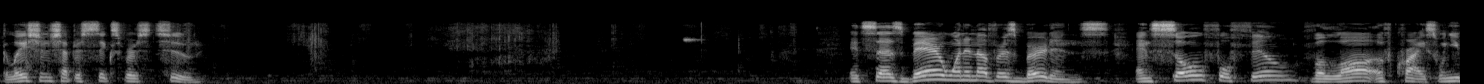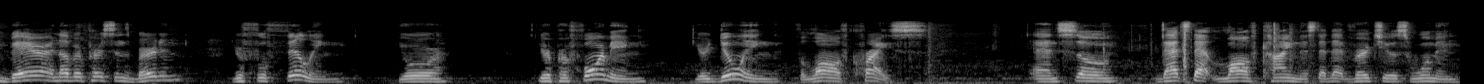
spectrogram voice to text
Galatians chapter 6, verse 2. It says, Bear one another's burdens and so fulfill the law of Christ. When you bear another person's burden, you're fulfilling, you're, you're performing, you're doing the law of Christ. And so that's that law of kindness that that virtuous woman,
